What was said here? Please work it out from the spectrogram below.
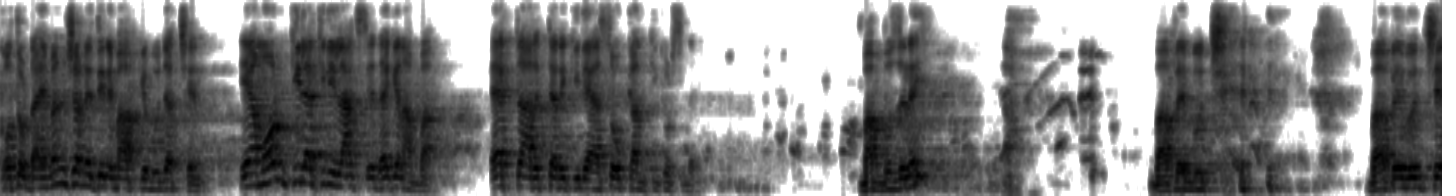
কত ডাইমেনশনে তিনি বাপকে বুঝাচ্ছেন। এমন কিলাকিলি লাগছে, দেখেন আব্বা, একটা আরেকটারে কিলে আছে, ও কান কি করছে দেখেন। বাপ বুঝে নেই? বাপে বুঝছে বাপে বুঝছে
